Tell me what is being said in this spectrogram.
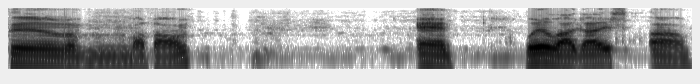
to my phone and we're a guys um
